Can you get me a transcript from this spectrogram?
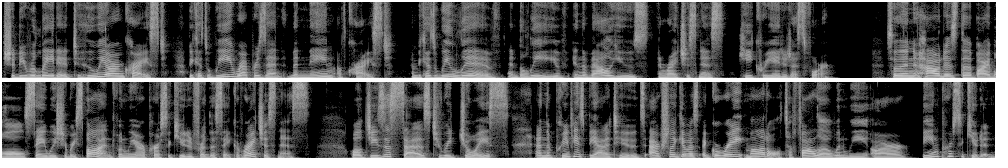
should be related to who we are in Christ because we represent the name of Christ and because we live and believe in the values and righteousness he created us for. So, then how does the Bible say we should respond when we are persecuted for the sake of righteousness? Well, Jesus says to rejoice, and the previous Beatitudes actually give us a great model to follow when we are being persecuted.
